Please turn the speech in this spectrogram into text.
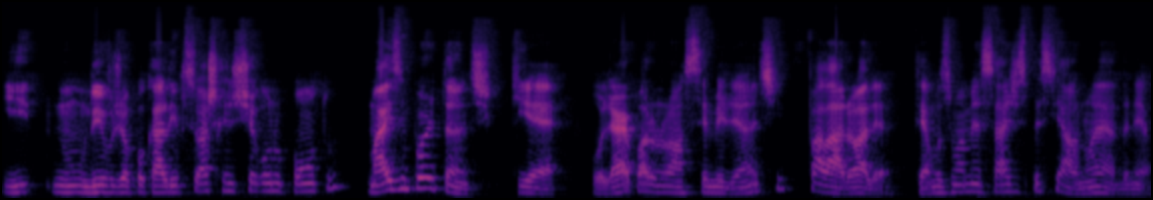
E no livro de Apocalipse, eu acho que a gente chegou no ponto mais importante, que é olhar para o nosso semelhante e falar: olha, temos uma mensagem especial, não é, Daniel?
